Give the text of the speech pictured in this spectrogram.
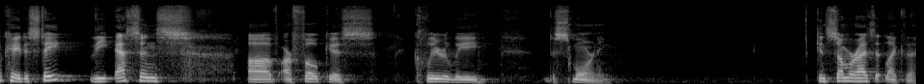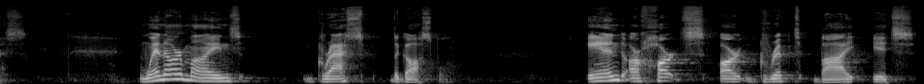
Okay, to state the essence of our focus clearly this morning, can summarize it like this When our minds grasp the gospel and our hearts are gripped by its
